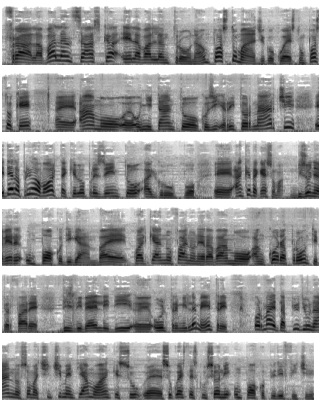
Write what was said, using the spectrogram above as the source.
fra la Vallanzasca e la Vallantrona. Un posto magico questo, un posto che eh, amo eh, ogni tanto così ritornarci ed è la prima volta che lo presento al gruppo. Eh, anche perché insomma bisogna avere un poco di gamba eh. qualche anno fa non eravamo ancora pronti per fare dislivelli di eh, oltre mille metri. Ormai da più di un anno insomma ci cimentiamo anche su, eh, su queste escursioni un poco più difficili.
